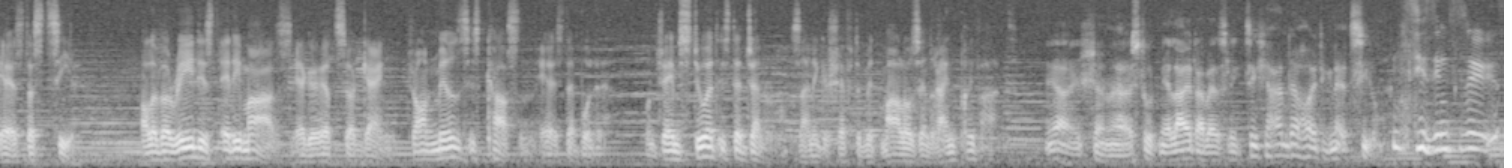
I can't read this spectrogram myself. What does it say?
Er ist das Ziel. Oliver Reed ist Eddie Mars. Er gehört zur Gang. John Mills ist Carson. Er ist der Bulle. Und James Stewart ist der General. Seine Geschäfte mit Marlowe sind rein privat. Ja, ich, äh, es tut mir leid, aber es liegt sicher an der heutigen Erziehung. Sie sind süß.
